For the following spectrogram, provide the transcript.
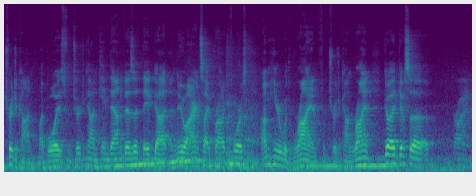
Trijicon. My boys from Trijicon came down to visit. They've got a new iron sight product for us. I'm here with Ryan from Trijicon. Ryan, go ahead, give us a. Ryan.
